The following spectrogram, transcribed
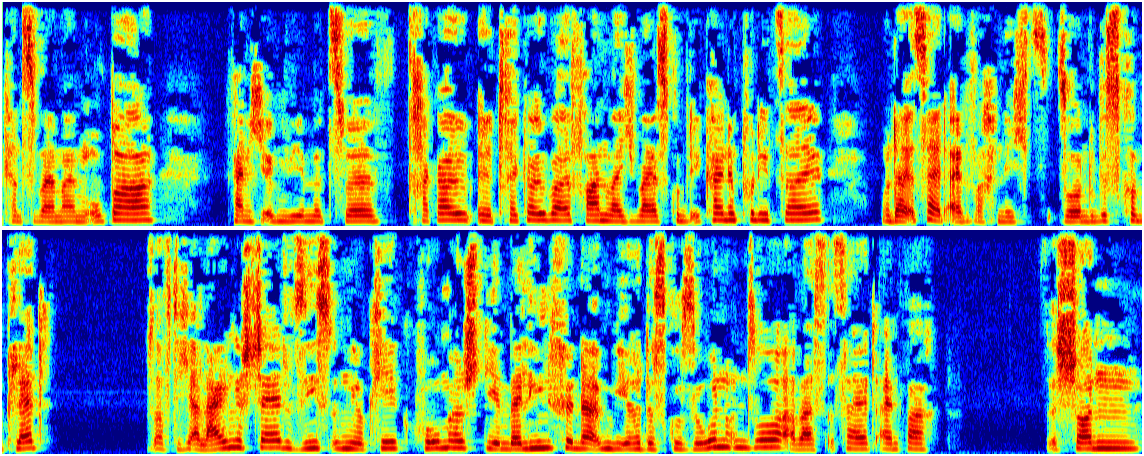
kannst du bei meinem Opa, kann ich irgendwie mit zwölf Trecker, äh, Trecker überall fahren, weil ich weiß, kommt eh keine Polizei. Und da ist halt einfach nichts. So, und du bist komplett auf dich allein gestellt. Du siehst irgendwie, okay, komisch, die in Berlin führen da irgendwie ihre Diskussionen und so, aber es ist halt einfach, es ist schon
